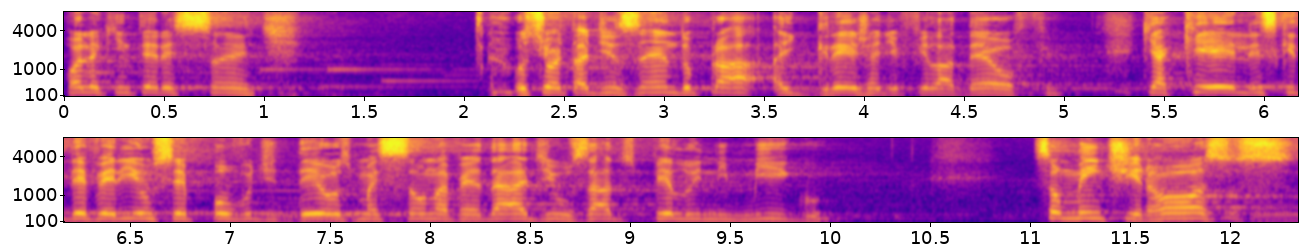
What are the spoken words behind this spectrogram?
Olha que interessante. O Senhor está dizendo para a igreja de Filadélfia que aqueles que deveriam ser povo de Deus, mas são na verdade usados pelo inimigo, são mentirosos,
